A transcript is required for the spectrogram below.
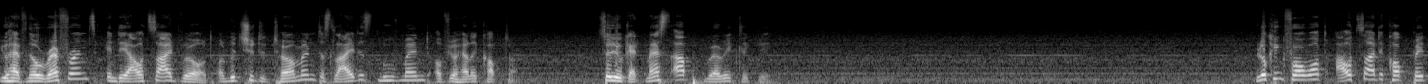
you have no reference in the outside world on which to determine the slightest movement of your helicopter. So you get messed up very quickly. Looking forward outside the cockpit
